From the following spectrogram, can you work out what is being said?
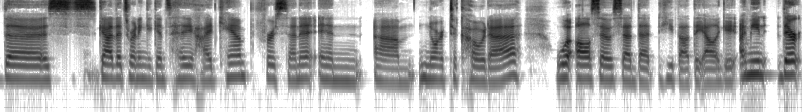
the guy that's running against Heidi Heitkamp for Senate in um, North Dakota also said that he thought the allegation. I mean, there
